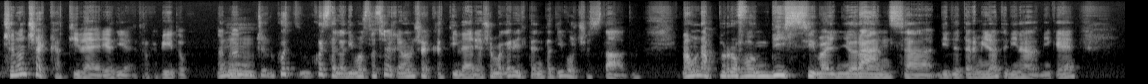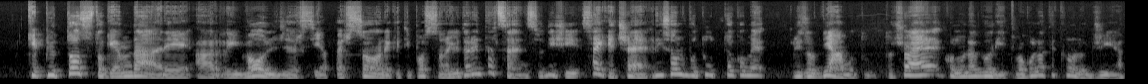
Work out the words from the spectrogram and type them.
cioè non c'è cattiveria dietro, capito? Non, non, mm. cioè, questa è la dimostrazione che non c'è cattiveria, cioè magari il tentativo c'è stato, ma una profondissima ignoranza di determinate dinamiche che piuttosto che andare a rivolgersi a persone che ti possono aiutare in tal senso, dici, sai che c'è, risolvo tutto come risolviamo tutto, cioè con un algoritmo, con la tecnologia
